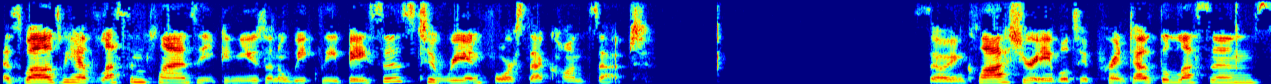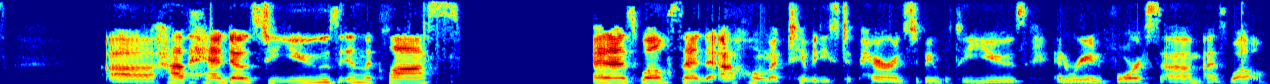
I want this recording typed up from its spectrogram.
As well as we have lesson plans that you can use on a weekly basis to reinforce that concept. So in class, you're able to print out the lessons, uh, have handouts to use in the class, and as well send at home activities to parents to be able to use and reinforce um, as well.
